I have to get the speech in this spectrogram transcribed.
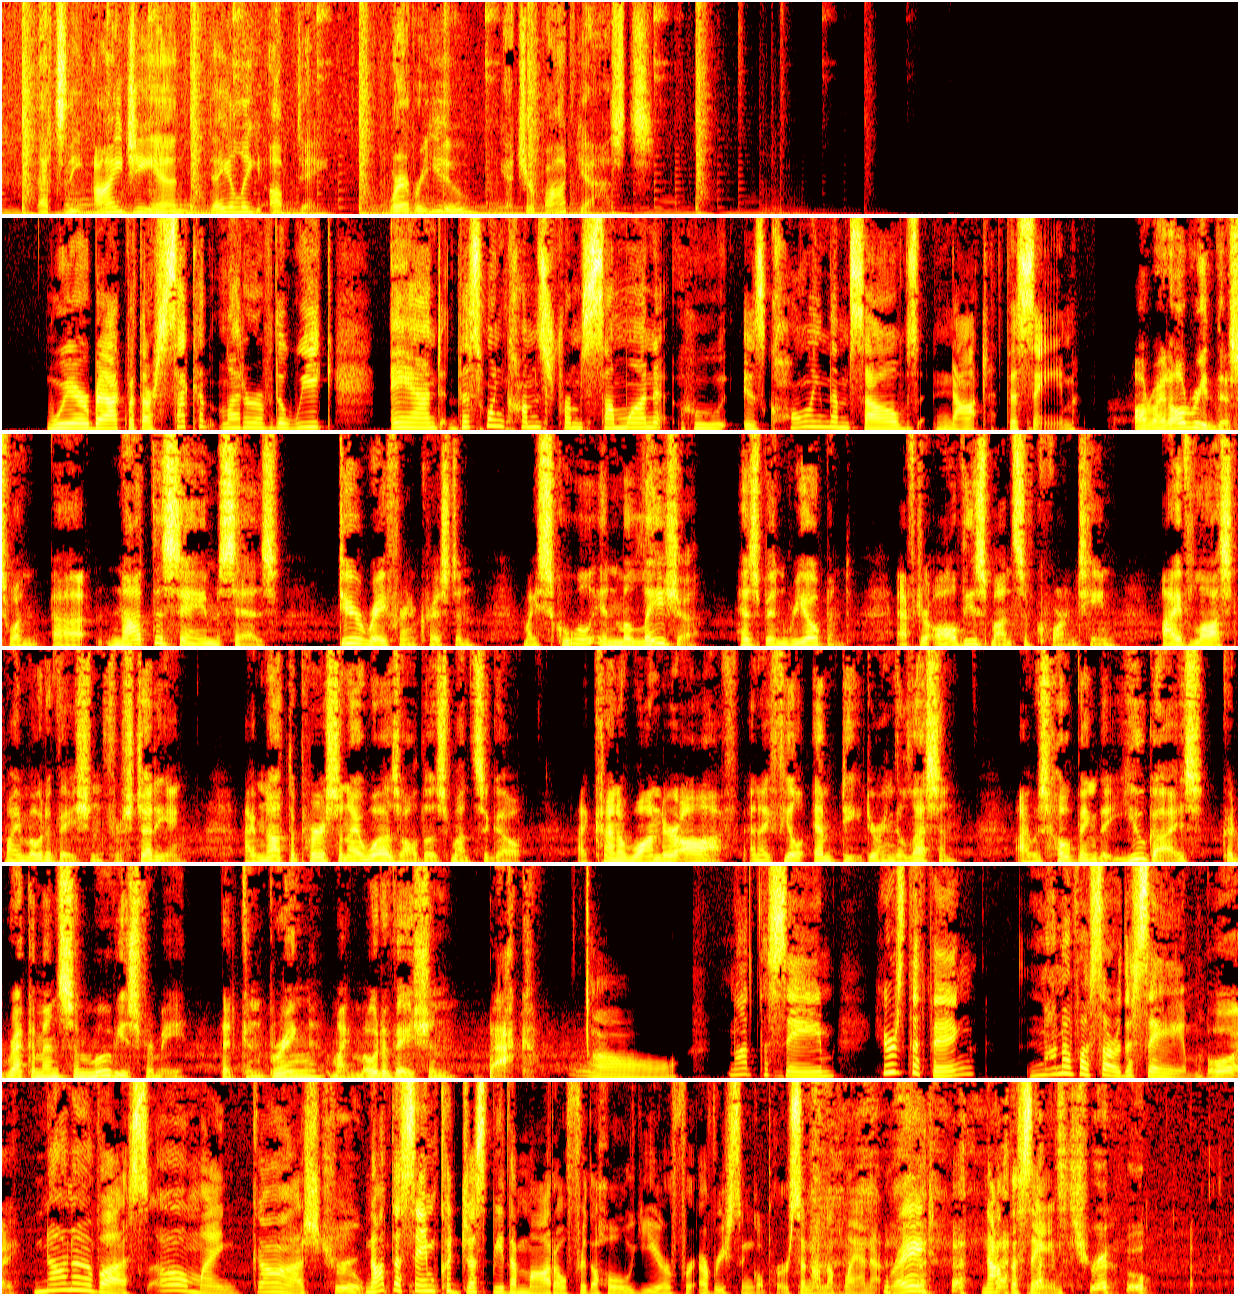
That's the IGN Daily Update, wherever you get your podcasts. We're back with our second letter of the week, and this one comes from someone who is calling themselves not the same. All right, I'll read this one. Uh, not the same says Dear Rafer and Kristen, my school in Malaysia has been reopened. After all these months of quarantine, I've lost my motivation for studying. I'm not the person I was all those months ago. I kind of wander off and I feel empty during the lesson. I was hoping that you guys could recommend some movies for me that can bring my motivation back. Oh, not the same. Here's the thing none of us are the same. Boy. None of us. Oh my gosh. True. Not the same could just be the motto for the whole year for every single person on the planet, right? not the same. That's true.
